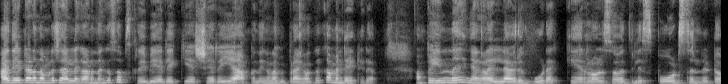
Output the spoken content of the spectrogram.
ആദ്യമായിട്ടാണ് നമ്മുടെ ചാനൽ കാണുന്നതെങ്കിൽ സബ്സ്ക്രൈബ് ചെയ്യുക ലൈക്ക് ചെയ്യുക ഷെയർ ചെയ്യുക. അപ്പോൾ നിങ്ങളുടെ അഭിപ്രായങ്ങളൊക്കെ കമന്റ് ആയിട്ട് ഇടുക. അപ്പോൾ ഇന്ന് ഞങ്ങൾ എല്ലാവരും കൂടെ കേരളോത്സവത്തിൽ സ്പോർട്സ് ഉണ്ട് കേട്ടോ.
